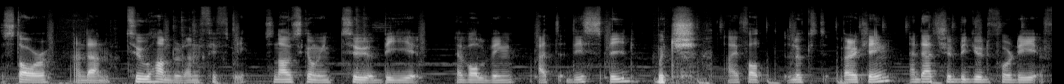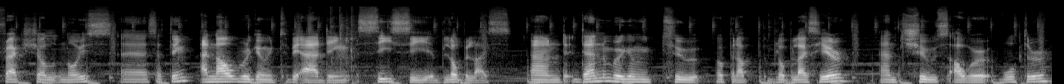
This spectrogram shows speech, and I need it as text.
star and then 250. So now it's going to be evolving at this speed, which I thought looked very clean. And that should be good for the fractal noise uh, setting. And now we're going to be adding CC Blobulize. And then we're going to open up Blobulize here and choose our water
